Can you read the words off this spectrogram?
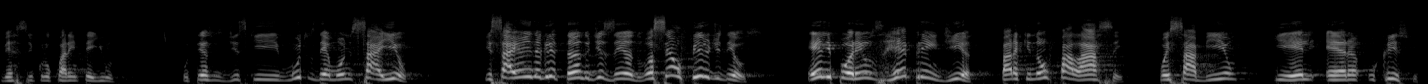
Versículo 41. O texto diz que muitos demônios saíam e saíam ainda gritando, dizendo: Você é o filho de Deus. Ele, porém, os repreendia para que não falassem, pois sabiam que ele era o Cristo.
